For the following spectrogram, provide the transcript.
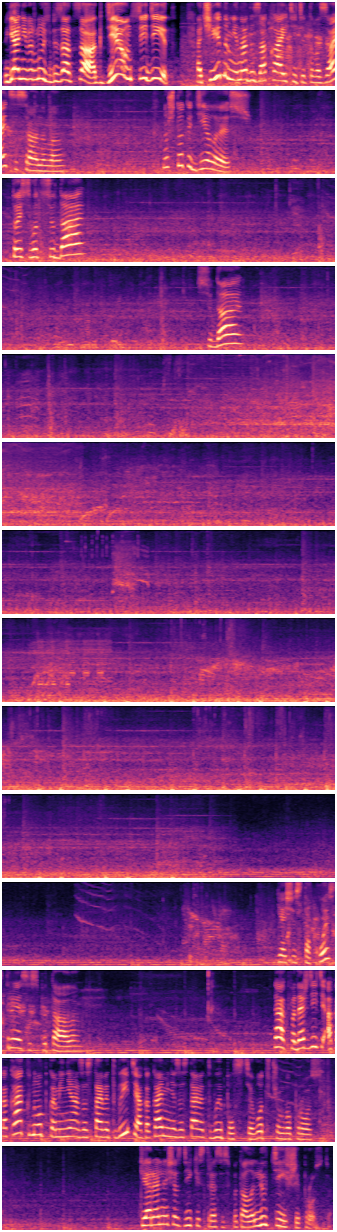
Я не вернусь без отца. Где он сидит? Очевидно, мне надо закайтить этого зайца сраного. Ну что ты делаешь? То есть вот сюда... Сюда... Я сейчас такой стресс испытала. Так, подождите, а какая кнопка меня заставит выйти, а какая меня заставит выползти? Вот в чем вопрос. Я реально сейчас дикий стресс испытала, лютейший просто.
